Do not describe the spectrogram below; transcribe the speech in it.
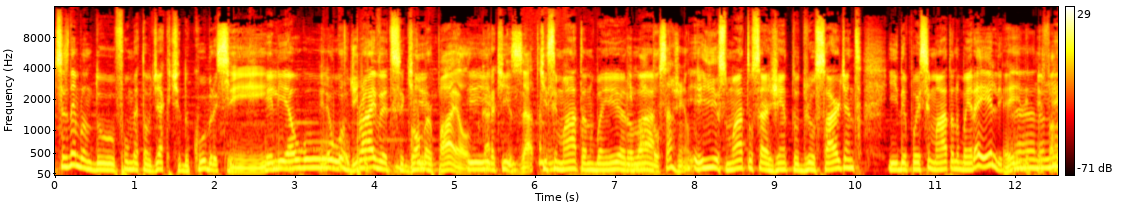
Vocês lembram do Full Metal Jacket do Kubrick? Sim. Ele é o, Ele é o o. Private. Gomer Pyle, e- o cara que, que- exatamente. que se mata no banheiro E lá. mata o sargento. Isso, mata o sargento Drill Sargent e depois se mata no banheiro. É ele. É ele. Ah, ele não, fala,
